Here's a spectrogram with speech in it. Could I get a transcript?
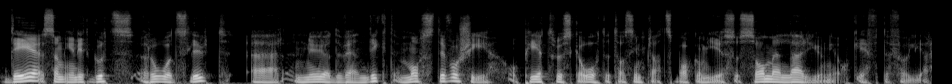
Det som enligt Guds rådslut är nödvändigt måste få ske och Petrus ska återta sin plats bakom Jesus som en lärjunge och efterföljare.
